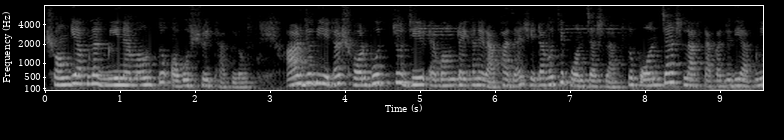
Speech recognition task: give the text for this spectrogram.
সঙ্গে আপনার মেন অ্যামাউন্ট তো অবশ্যই থাকল। আর যদি এটা সর্বোচ্চ যে অ্যামাউন্টটা এখানে রাখা যায় সেটা হচ্ছে পঞ্চাশ লাখ। তো পঞ্চাশ লাখ টাকা যদি আপনি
